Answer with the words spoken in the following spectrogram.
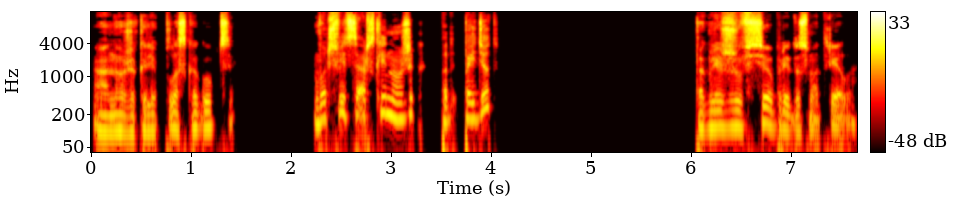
А ножик или плоскогубцы? Вот швейцарский ножик. Пойдет? Погляжу, все предусмотрела.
